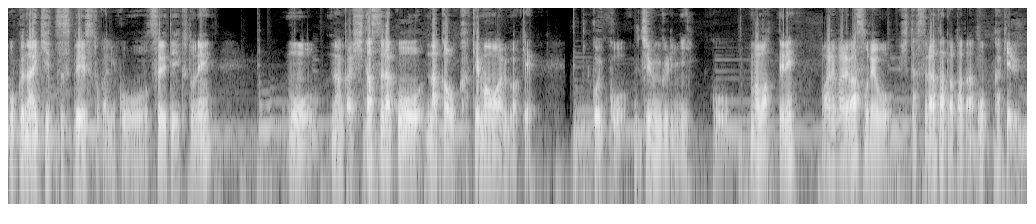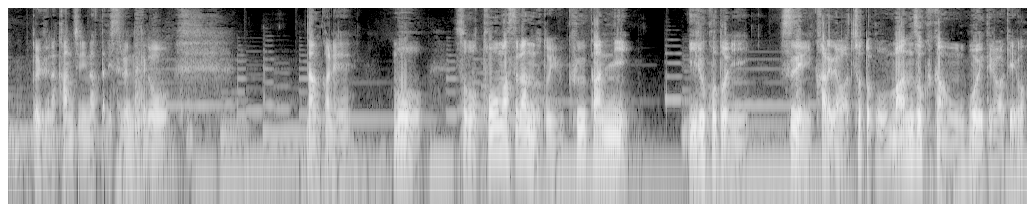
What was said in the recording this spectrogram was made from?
屋内キッズスペースとかにこう連れて行くとね、もうなんかひたすらこう中を駆け回るわけ。一個一個順繰りにこう回ってね、我々はそれをひたすらただただ追っかけるという風な感じになったりするんだけど、なんかね、もう、そのトーマスランドという空間にいることに、すでに彼らはちょっとこう満足感を覚えてるわけよ。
